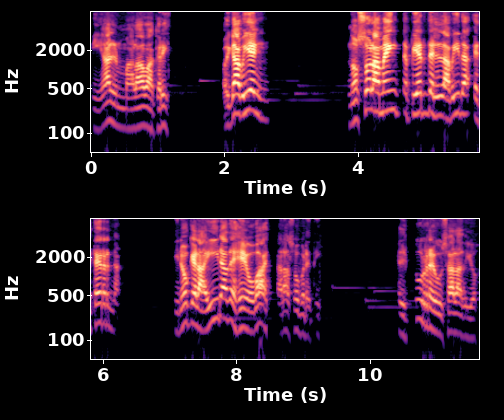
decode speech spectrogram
Mi alma alaba a Cristo. Oiga bien, no solamente pierdes la vida eterna, sino que la ira de Jehová estará sobre ti. El tú rehusar a Dios.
